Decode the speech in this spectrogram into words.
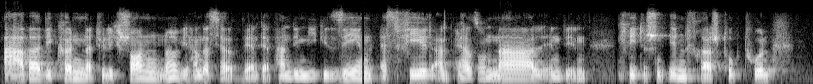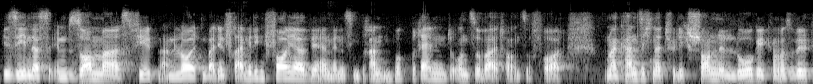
Aber wir können natürlich schon, ne, wir haben das ja während der Pandemie gesehen, es fehlt an Personal in den kritischen Infrastrukturen Wir sehen das im Sommer, es fehlt an Leuten bei den Freiwilligen Feuerwehren, wenn es in Brandenburg brennt und so weiter und so fort. Und man kann sich natürlich schon eine Logik, wenn man so will,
